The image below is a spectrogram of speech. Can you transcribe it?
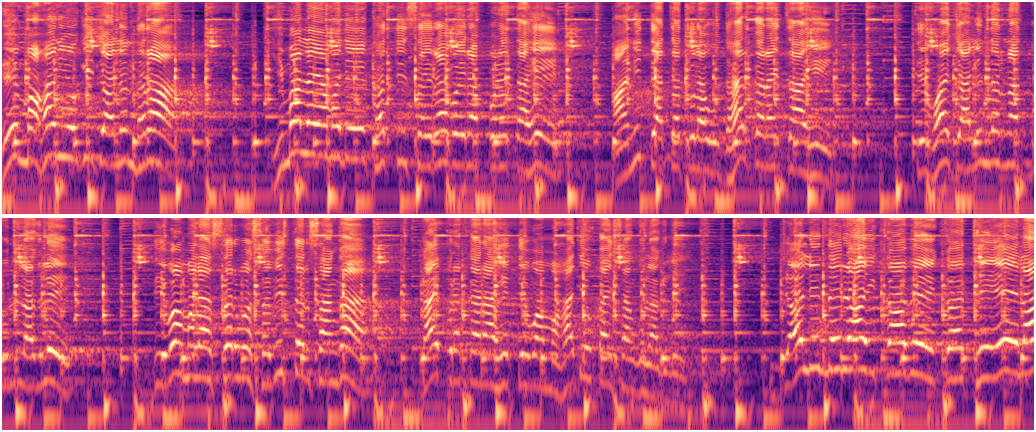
हे महान योगी जालंधरा हिमालयामध्ये एक हत्ती सैरा वैरा आहे आणि त्याचा तुला उद्धार करायचा आहे. तेव्हा जालिंदरनाथ बोलू लागले तेव्हा मला सर्व सविस्तर सांगा काय प्रकार आहे तेव्हा महादेव काय सांगू लागले? जालिंदर ऐकावे कथेला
